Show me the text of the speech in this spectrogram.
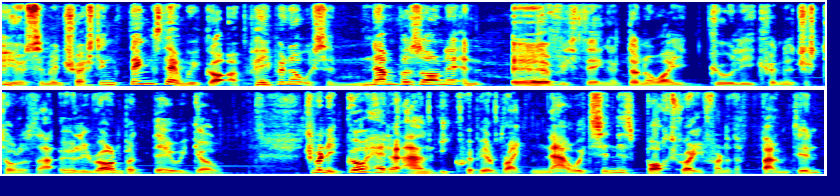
Here's some interesting things then. We've got a paper note with some numbers on it and everything. I don't know why Ghoulie couldn't have just told us that earlier on, but there we go. So you go ahead and equip it right now, it's in this box right in front of the fountain.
